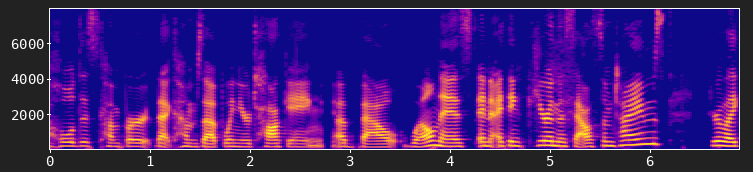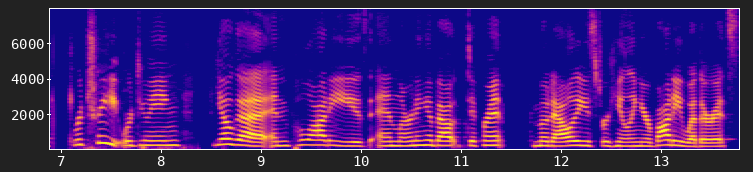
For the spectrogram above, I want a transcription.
whole discomfort that comes up when you're talking about wellness. And I think here in the South, sometimes you're like, retreat, we're doing yoga and Pilates and learning about different modalities for healing your body, whether it's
